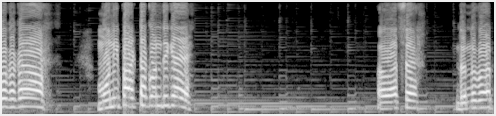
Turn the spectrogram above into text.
ও কাকা মনি পার্কটা কোন দিকে? ও আচ্ছা ধন্যবাদ।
